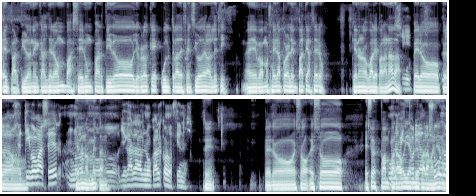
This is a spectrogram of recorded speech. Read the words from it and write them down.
el partido en el Calderón va a ser un partido, yo creo que ultra defensivo del Atleti. Eh, vamos a ir a por el empate a cero, que no nos vale para nada, Sí. pero, pero el objetivo va a ser no, que no nos metan. no llegar al local con opciones. sí, pero eso, eso, eso es pan para hoy y hambre para 2-1, mañana.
